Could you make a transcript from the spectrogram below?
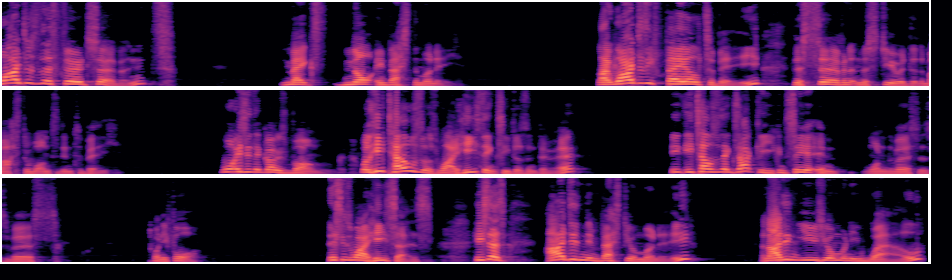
Why does the third servant makes not invest the money? Like, why does he fail to be the servant and the steward that the master wanted him to be? What is it that goes wrong? Well, he tells us why he thinks he doesn't do it. He, he tells us exactly. You can see it in one of the verses, verse 24. This is why he says, He says, I didn't invest your money and I didn't use your money well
